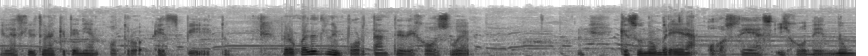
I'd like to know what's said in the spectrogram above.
en la escritura que tenían otro espíritu. Pero cuál es lo importante de Josué que su nombre era Oseas hijo de Num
